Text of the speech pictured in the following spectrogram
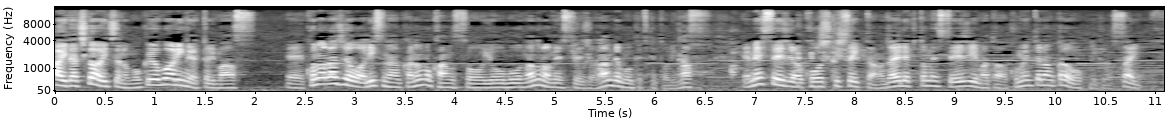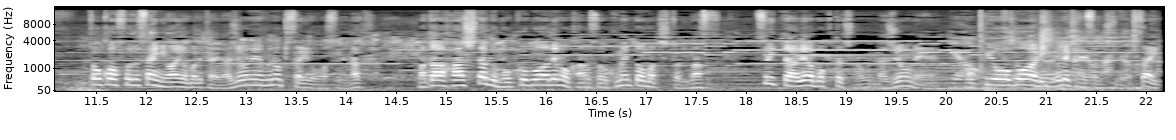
はい立川一田の木曜ボーリングやっております、えーこのラジオはリスナーからの感想要望などのメッセージを何でも受け付けております、えーメッセージは公式ツイッターのダイレクトメッセージまたはコメント欄からお送りください。投稿する際には呼ばれたいラジオネームの記載をお忘れなく。また「ハッシュタグ木ボア」でも感想コメントをお待ちしております。ツイッターでは僕たちのラジオ名木曜ボアリングで検索してください。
